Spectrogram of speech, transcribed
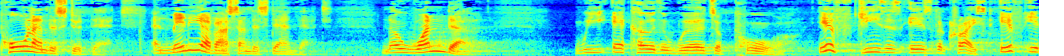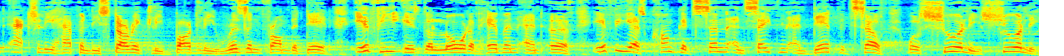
Paul understood that, and many of us understand that. No wonder we echo the words of Paul. If Jesus is the Christ, if it actually happened historically, bodily, risen from the dead, if he is the Lord of heaven and earth, if he has conquered sin and Satan and death itself, well, surely, surely,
